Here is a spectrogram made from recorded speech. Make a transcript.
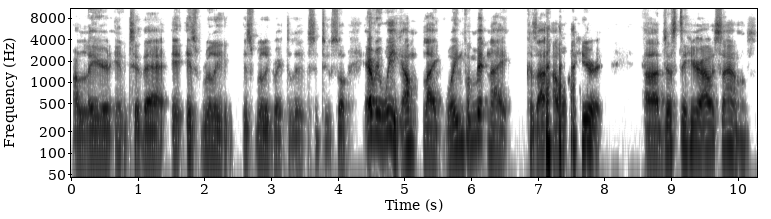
are layered into that, it, it's really it's really great to listen to. So every week I'm like waiting for midnight because I, I want to hear it, uh, just to hear how it sounds.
